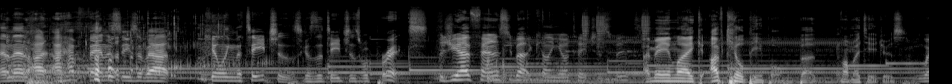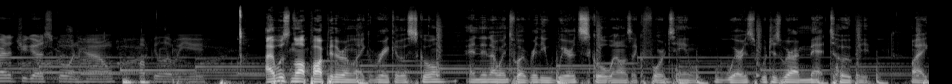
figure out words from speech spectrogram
and then I, I have fantasies about killing the teachers because the teachers were pricks. Did you have fantasy about killing your teachers, Fitz? I mean, like I've killed people, but not my teachers. Where did you go to school and how popular were you? I was not popular in like regular school, and then I went to a really weird school when I was like 14, whereas which is where I met Toby, my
